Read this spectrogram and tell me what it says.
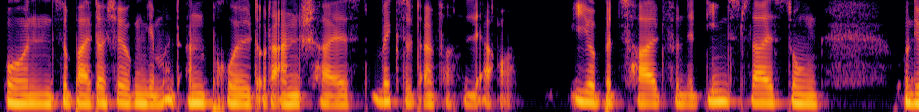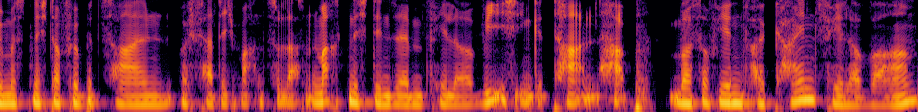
Und sobald euch irgendjemand anbrüllt oder anscheißt, wechselt einfach einen Lehrer. Ihr bezahlt für eine Dienstleistung und ihr müsst nicht dafür bezahlen, euch fertig machen zu lassen. Macht nicht denselben Fehler, wie ich ihn getan habe. Was auf jeden Fall kein Fehler war,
